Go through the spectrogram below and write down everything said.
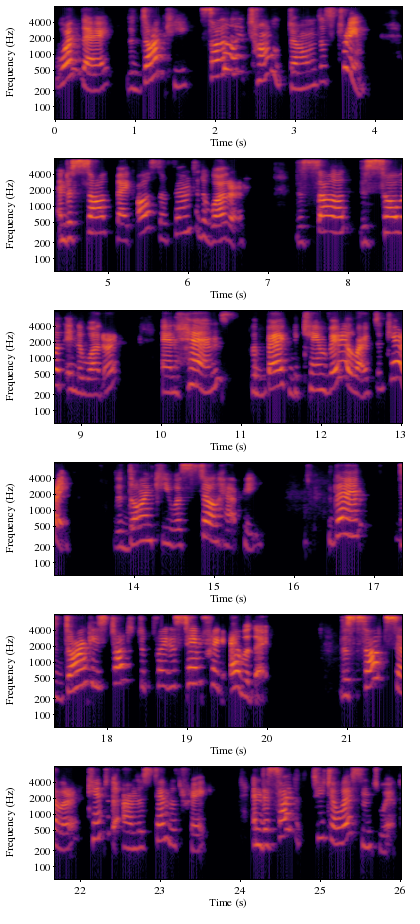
One day, the donkey suddenly tumbled down the stream, and the salt bag also fell into the water. The salt dissolved in the water, and hence the bag became very light to carry. The donkey was so happy. Then the donkey started to play the same trick every day. The salt seller came to understand the trick and decided to teach a lesson to it.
